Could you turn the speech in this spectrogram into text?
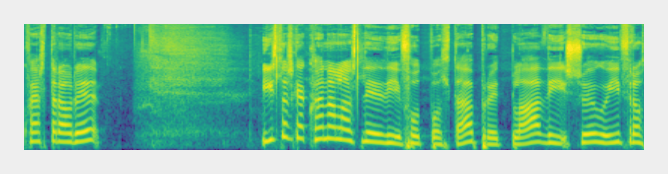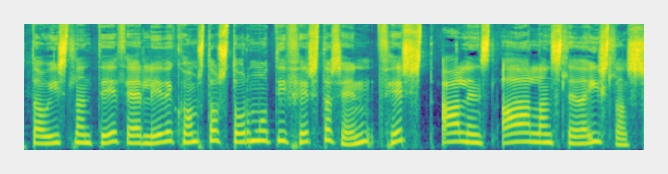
hvert er árið? Íslenska kvennalandsliðið í fótbolta braut blað í sögu íþrátt á Íslandi þegar liði komst á stórmóti fyrsta sinn, fyrst aðlandsliða Íslands.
